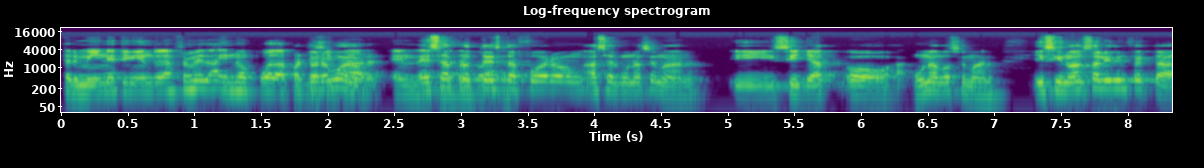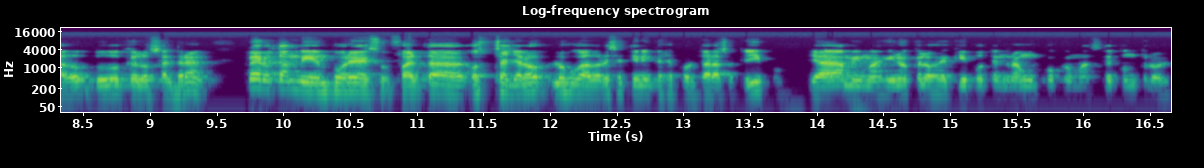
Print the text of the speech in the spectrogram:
termine teniendo la enfermedad y no pueda participar Pero bueno, en Esas protestas fueron hace algunas semanas, y si ya, o una o dos semanas, y si no han salido infectados, dudo que lo saldrán. Pero también por eso falta, o sea, ya los jugadores se tienen que reportar a su equipo. Ya me imagino que los equipos tendrán un poco más de control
